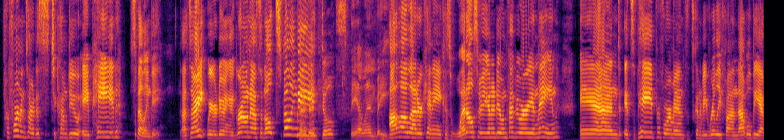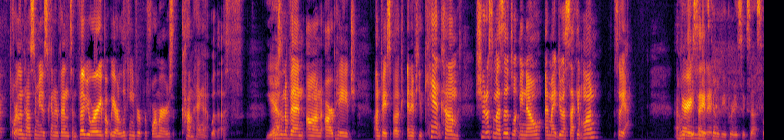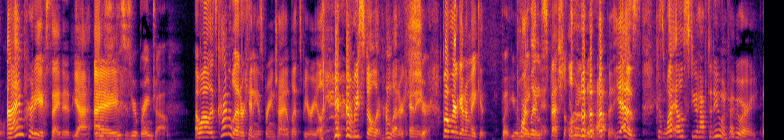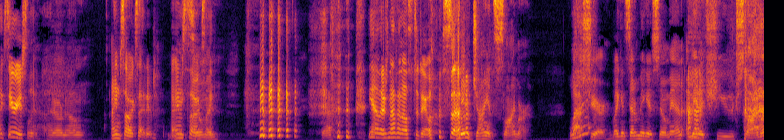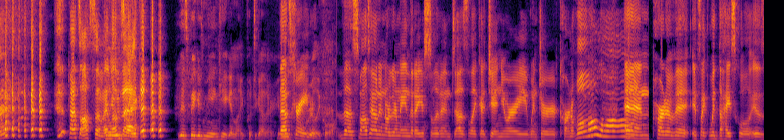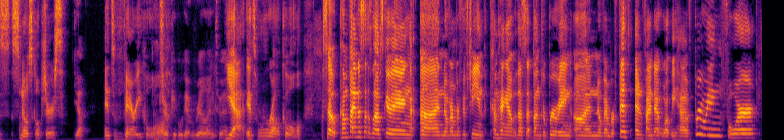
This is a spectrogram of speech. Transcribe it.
performance artists to come do a paid spelling bee. That's right, we're doing a grown ass adult spelling bee Adult spelling bee. a la Letterkenny, because what else are you going to do in February in Maine? And it's a paid performance. It's going to be really fun. That will be at Portland House of Music and Events in February, but we are looking for performers. Come hang out with us. Yeah. There's an event on our page on Facebook. And if you can't come, shoot us a message. Let me know. I might do a second one. So, yeah. I'm very excited. It's going to be pretty successful. I'm pretty excited. Yeah. This- I. this is your brainchild. Oh, well, it's kind of Letterkenny's brainchild, let's be real here. we stole it from Letterkenny. Sure. But we're going to make it But you're Portland making it. special. You're making it happen. yes. Because what else do you have to do in February? Like, seriously. I don't know. I'm so excited. I'm so excited. Yeah. yeah, there's nothing else to do. So, I made a giant slimer. Last year. Like instead of making a snowman, I made a uh-huh. huge Slimer That's awesome. I And it love was that. as big as me and Keegan like put together. It That's great. Really cool. the small town in northern Maine that I used to live in does like a January winter carnival. Hello. And part of it, it's like with the high school, is snow sculptures. yep. It's very cool. I'm sure people get real into it. Yeah, it's real cool. So come find us at Slapsgiving on November 15th. Come hang out with us at Bunker Brewing on November 5th and find out what we have brewing for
